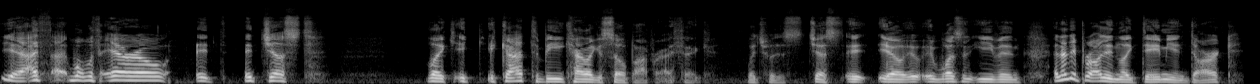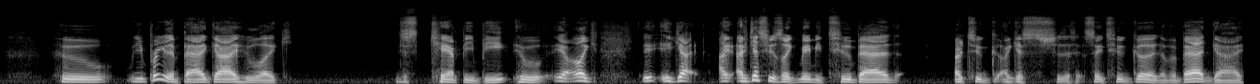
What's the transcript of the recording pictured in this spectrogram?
Yeah, I th- well with Arrow, it it just like it it got to be kind of like a soap opera, I think, which was just it. You know, it, it wasn't even. And then they brought in like Damien Darhk, who you bring in a bad guy who like just can't be beat. Who you know like he got. I, I guess he was like maybe too bad or too. I guess should I say too good of a bad guy.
